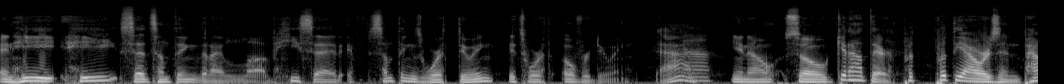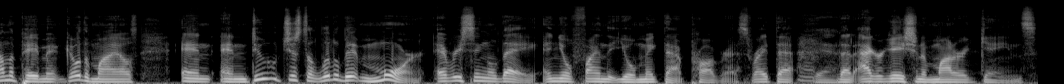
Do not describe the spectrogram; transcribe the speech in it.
And he he said something that I love. He said, if something's worth doing, it's worth overdoing. yeah, Yeah. You know, so get out there, put put the hours in, pound the pavement, go the miles, and and do just a little bit more every single day, and you'll find that you'll make that progress, right? That yeah. that aggregation of moderate gains.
